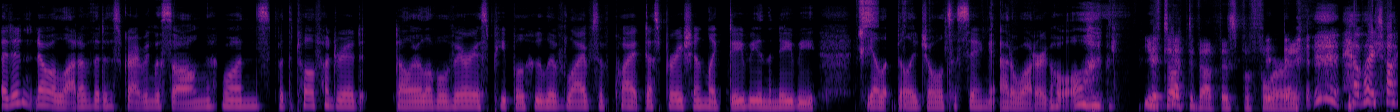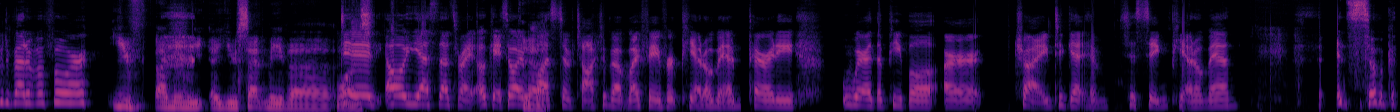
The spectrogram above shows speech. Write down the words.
I didn't know a lot of the describing the song ones, but the twelve hundred dollar level various people who live lives of quiet desperation, like Davy in the Navy, yell at Billy Joel to sing at a watering hole. You've talked about this before, right? Have I talked about it before? You've, I mean, you, uh, you sent me the. was- Did oh yes, that's right. Okay, so I Yeah. must have talked about my favorite Piano Man parody, where the people are trying to get him to sing Piano Man. It's so good.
